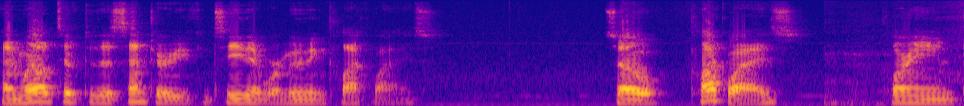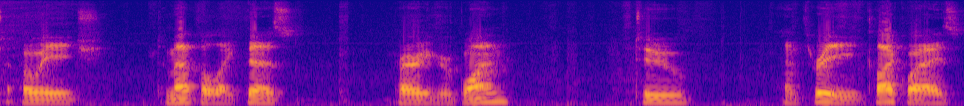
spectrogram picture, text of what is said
And relative to the center, you can see that we're moving clockwise. So clockwise, chlorine to OH to methyl like this, priority group 1, 2, and 3, clockwise,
